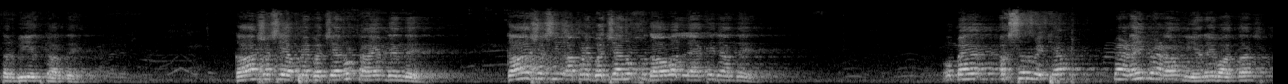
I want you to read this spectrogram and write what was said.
تربیت کر دے کاش اسی اپنے بچیاں نو ٹائم دیں دے کاش اسی اپنے بچیاں نو خداوت لے کے جاندے۔ وہ میں اکثر ویکھیا بھیڑا ہی بھیڑا ہوں نے باتیں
